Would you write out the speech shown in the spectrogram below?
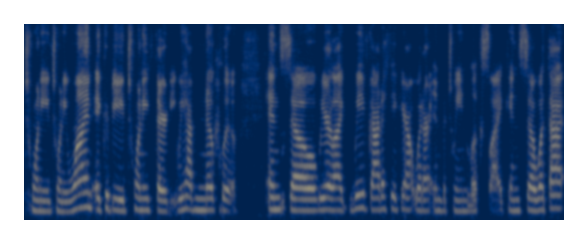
2021, it could be 2030. We have no clue. And so we are like, we've got to figure out what our in between looks like. And so what that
